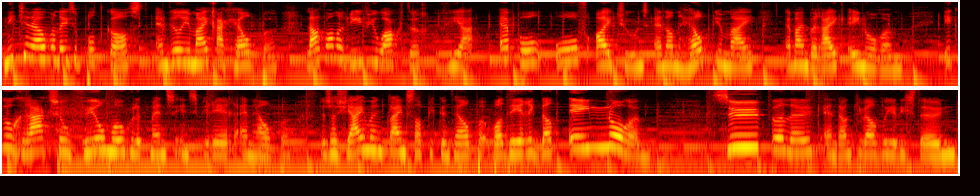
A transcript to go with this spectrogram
Niet je nou van deze podcast en wil je mij graag helpen? Laat dan een review achter via Apple of iTunes en dan help je mij en mijn bereik enorm. Ik wil graag zoveel mogelijk mensen inspireren en helpen. Dus als jij me een klein stapje kunt helpen, waardeer ik dat enorm. Super leuk en dankjewel voor jullie steun.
